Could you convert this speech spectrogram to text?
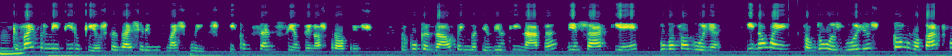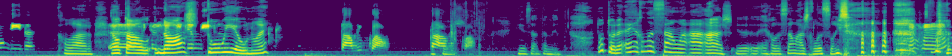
Uhum. que vai permitir o quê? Os casais serem muito mais felizes. E começando sempre em nós próprios. Porque o casal tem uma tendência inata de achar que é uma só bolha. E não é. São duas bolhas com uma parte fundida. Claro. É o Ah, tal vezes nós, tu e eu, não é? Tal e qual. Tal e qual. Exatamente. Doutora, em relação, a- às, eh, em relação às relações Uhum.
